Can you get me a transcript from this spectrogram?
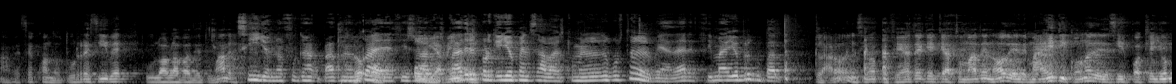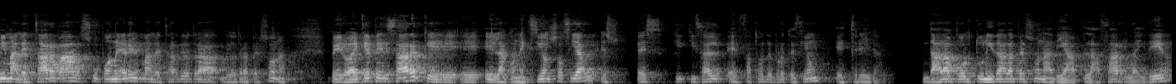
A veces cuando tú recibes, tú lo hablabas de tu madre. Sí, yo no fui capaz nunca de decirlo a mis padres porque yo pensaba, es que menos les gusto les voy a dar, encima yo preocupada. Claro, encima pues fíjate que, que has tomado ¿no? De, más ético, ¿no? De decir, pues que yo mi malestar va a suponer el malestar de otra, de otra persona. Pero hay que pensar que eh, la conexión social es, es quizá el, el factor de protección estrella. da la oportunidad a la persona de aplazar la idea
